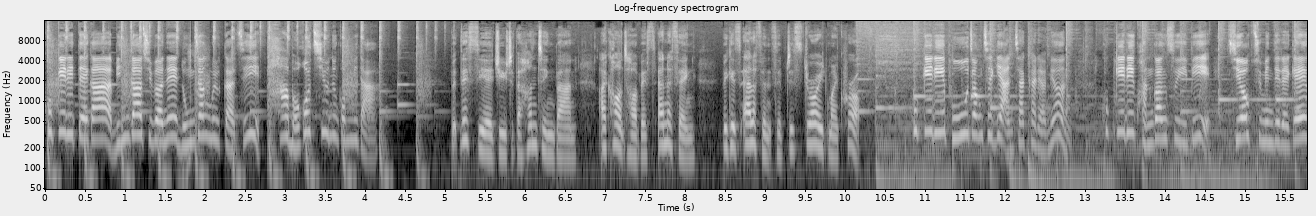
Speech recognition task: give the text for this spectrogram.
코끼리 떼가 민가 주변의 농작물까지 다 먹어치우는 겁니다. But this year, due to the hunting ban, I can't harvest anything because elephants have destroyed my crops. 코끼리 보호 정책이 안착하려면 코끼리 관광 수입이 지역 주민들에게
